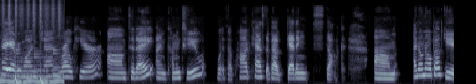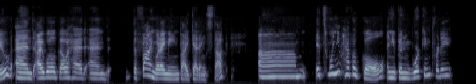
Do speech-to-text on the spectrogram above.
Hey everyone, Jen Roe here. Um, today I'm coming to you with a podcast about getting stuck. Um, I don't know about you, and I will go ahead and define what I mean by getting stuck. Um, it's when you have a goal and you've been working pretty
